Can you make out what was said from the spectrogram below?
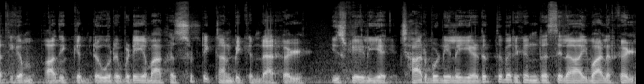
அதிகம் பாதிக்கின்ற ஒரு விடயமாக சுட்டி காண்பிக்கின்றார்கள் இஸ்ரேலிய சார்பு நிலை எடுத்து வருகின்ற சில ஆய்வாளர்கள்.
